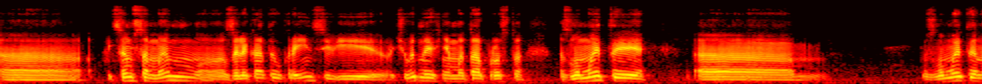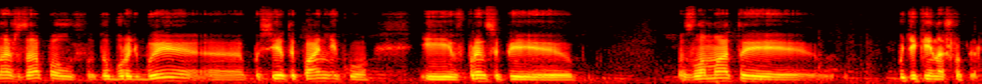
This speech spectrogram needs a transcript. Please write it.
Е, цим самим е, залякати українців. І очевидно, їхня мета просто зломити, е, зломити наш запал до боротьби, е, посіяти паніку і, в принципі, зламати будь-який наш опір.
